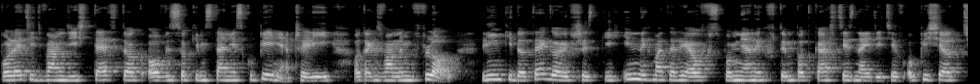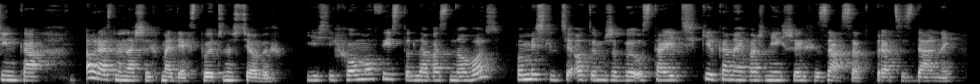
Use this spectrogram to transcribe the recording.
polecić Wam dziś TED Talk o wysokim stanie skupienia, czyli o tak zwanym flow. Linki do tego i wszystkich innych materiałów wspomnianych w tym podcaście znajdziecie w opisie odcinka oraz na naszych mediach społecznościowych. Jeśli home office to dla Was nowość, pomyślcie o tym, żeby ustalić kilka najważniejszych zasad pracy zdalnej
